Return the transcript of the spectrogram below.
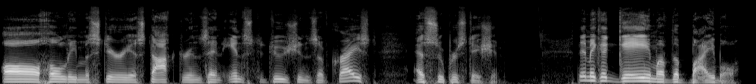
all holy, mysterious doctrines and institutions of Christ as superstition. They make a game of the Bible,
